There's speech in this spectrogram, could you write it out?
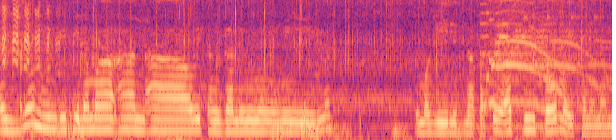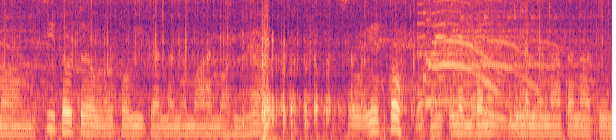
Ayun, hindi tinamaan. Awit, ang galing ng umilag tumagilid na kasi. At dito may isa na namang sea turtle or pawikan na naman mahinga so ito isang kulambanog yung ginanata natin.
